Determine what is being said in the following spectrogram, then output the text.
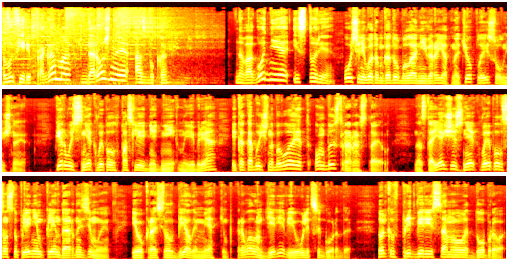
В эфире программа «Дорожная азбука». Новогодняя история. Осень в этом году была невероятно теплая и солнечная. Первый снег выпал в последние дни ноября, и, как обычно бывает, он быстро растаял. Настоящий снег выпал с наступлением календарной зимы и украсил белым мягким покрывалом деревья и улицы города. Только в преддверии самого доброго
